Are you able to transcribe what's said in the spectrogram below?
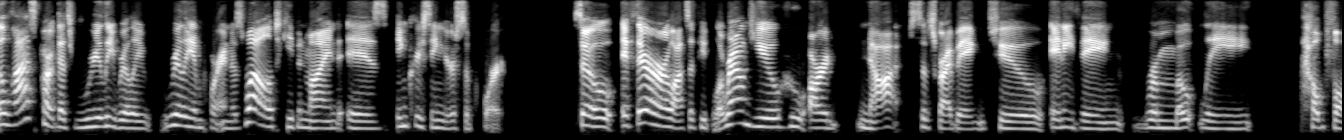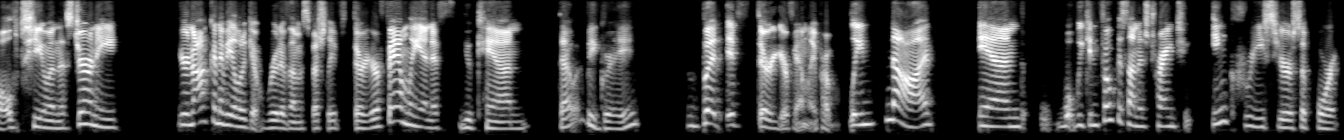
The last part that's really, really, really important as well to keep in mind is increasing your support. So if there are lots of people around you who are not subscribing to anything remotely helpful to you in this journey, you're not going to be able to get rid of them, especially if they're your family. And if you can, that would be great. But if they're your family, probably not. And what we can focus on is trying to increase your support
